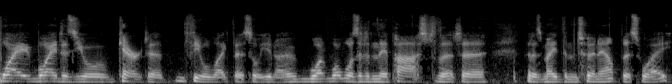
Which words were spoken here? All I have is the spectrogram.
why why does your character feel like this, or you know, what what was it in their past that uh, that has made them turn out this way?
